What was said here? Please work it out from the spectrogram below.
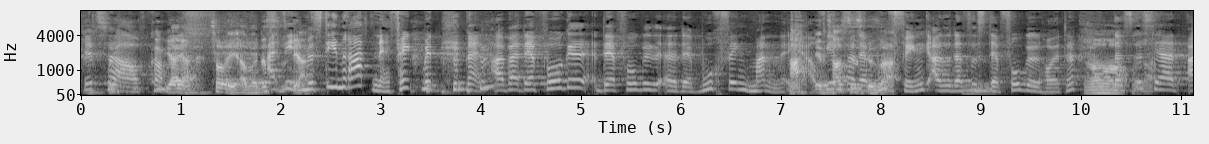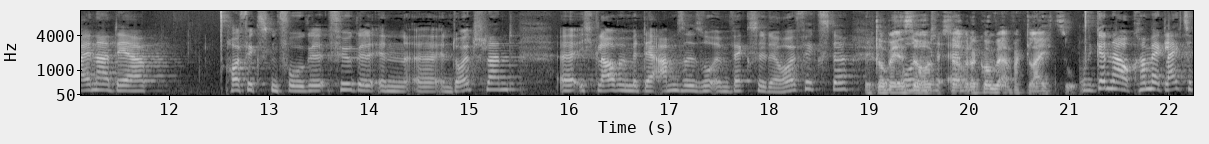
Jetzt hör auf, komm. Ja, ja, sorry, aber das Also ihr müsst ihn raten, er fängt mit. Nein, aber der Vogel, der Vogel, äh, der Buchfink, Mann, ja, Ach, auf jetzt jeden hast Fall der gesagt. Buchfink, also das ist der Vogel heute. Oh, das ist ja einer der häufigsten Vogel, Vögel in, äh, in Deutschland. Äh, ich glaube mit der Amsel so im Wechsel der häufigste. Ich glaube, er ist der Und, häufigste, ähm, aber da kommen wir einfach gleich zu. Genau, kommen wir gleich zu.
